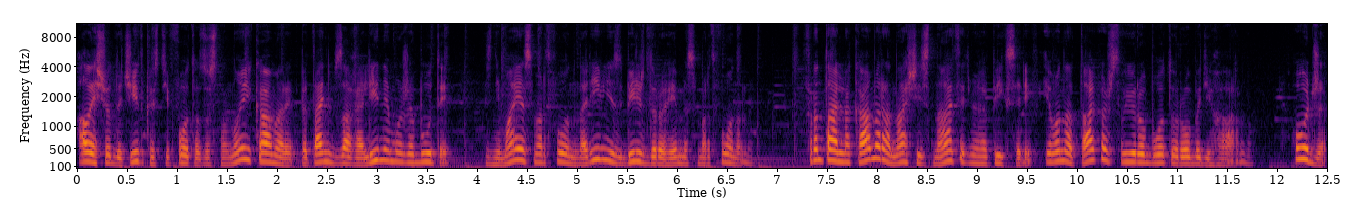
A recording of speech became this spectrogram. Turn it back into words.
Але щодо чіткості фото з основної камери, питань взагалі не може бути. Знімає смартфон на рівні з більш дорогими смартфонами. Фронтальна камера на 16 Мп, і вона також свою роботу робить гарно. Отже,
